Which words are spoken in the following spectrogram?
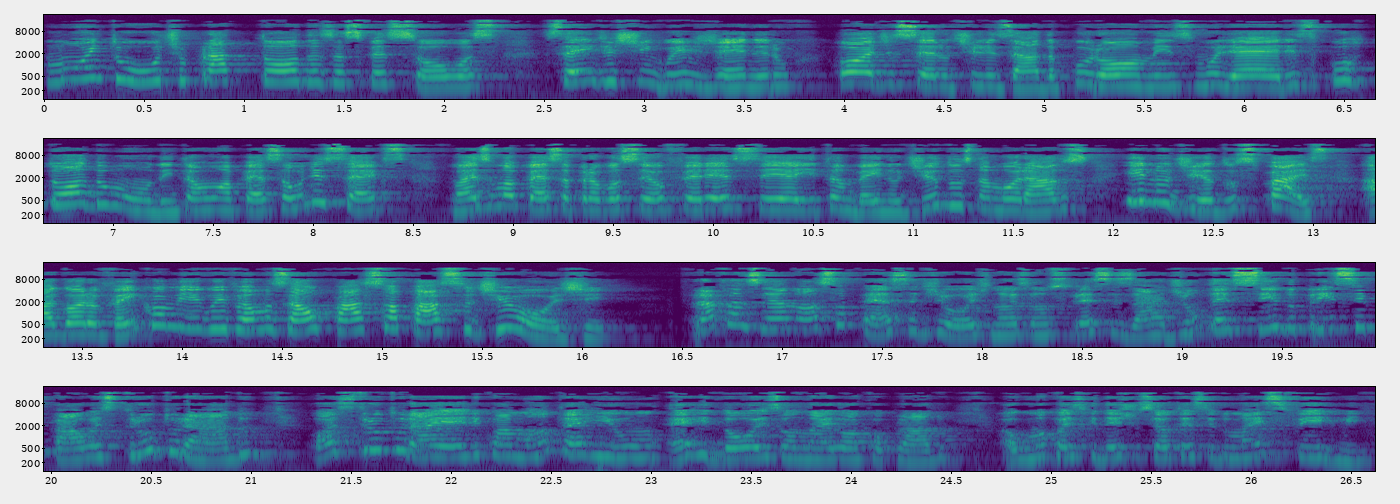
muito útil para todas as pessoas, sem distinguir gênero, pode ser utilizada por homens, mulheres, por todo mundo. Então, uma peça unissex, mais uma peça para você oferecer aí também no Dia dos Namorados e no Dia dos Pais. Agora vem comigo e vamos ao passo a passo de hoje. Para fazer a nossa peça de hoje, nós vamos precisar de um tecido principal estruturado. Pode estruturar ele com a manta R1, R2 ou nylon acoplado, alguma coisa que deixe o seu tecido mais firme.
